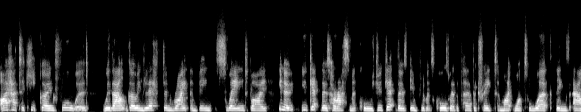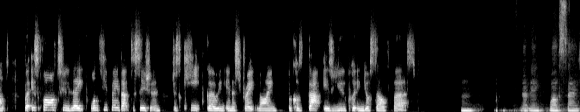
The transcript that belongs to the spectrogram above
I had to keep going forward without going left and right and being swayed by, you know, you get those harassment calls, you get those influence calls where the perpetrator might want to work things out, but it's far too late. Once you've made that decision, just keep going in a straight line because that is you putting yourself first. Mm. Definitely. Well said.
